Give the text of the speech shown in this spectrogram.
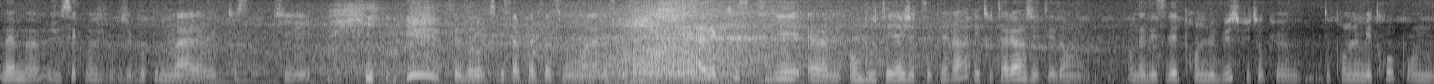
même, je sais que moi j'ai beaucoup de mal avec tout ce qui est. c'est drôle parce que ça passe à ce moment-là, avec tout ce qui est embouteillage, etc. Et tout à l'heure, j'étais dans. On a décidé de prendre le bus plutôt que de prendre le métro pour nous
